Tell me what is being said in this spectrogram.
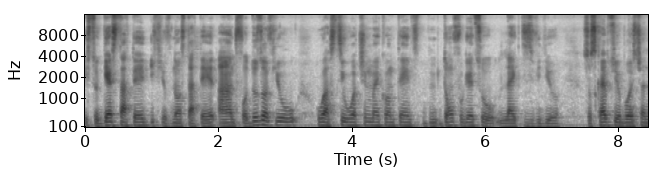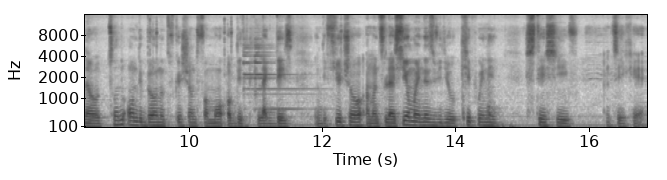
is to get started if you've not started. And for those of you who are still watching my content don't forget to like this video subscribe to your boys channel. Turn on the bell notification for more updates like this. In the future and until i see you in my next video. Keep winning. Stay safe and take care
